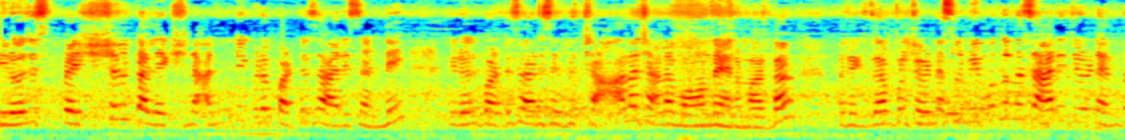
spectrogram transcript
ఈ రోజు స్పెషల్ కలెక్షన్ అన్ని కూడా పట్టు శారీస్ అండి. ఈ రోజు పట్టు శారీస్ అయితే చాలా చాలా బాగున్నాయి అనమాట ఫర్ ఎగ్జాంపుల్ చూడండి అసలు మీ ముందున్న శారీ చూడండి ఎంత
